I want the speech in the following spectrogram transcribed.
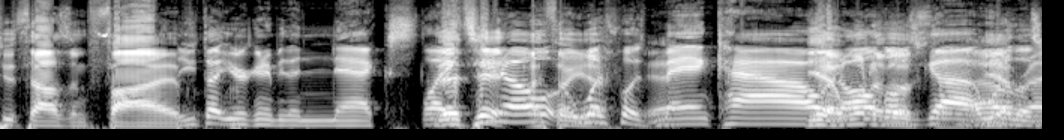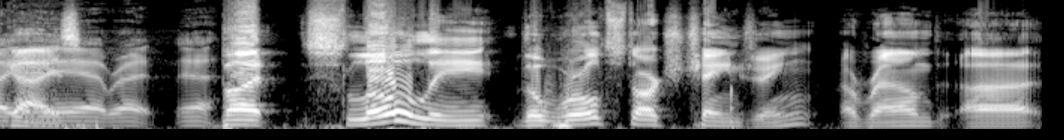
2005. You thought you were gonna be the next, like That's you it. I know, thought, yeah. what was Yeah. Mancow Yeah, and one all of those those guys, things. one of Yeah, those right, guys. Yeah, yeah, right. Yeah. But slowly, the world starts changing around. Uh,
